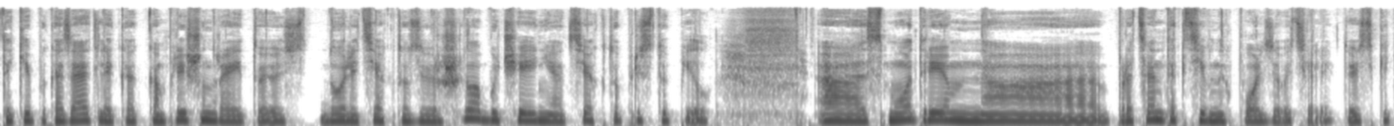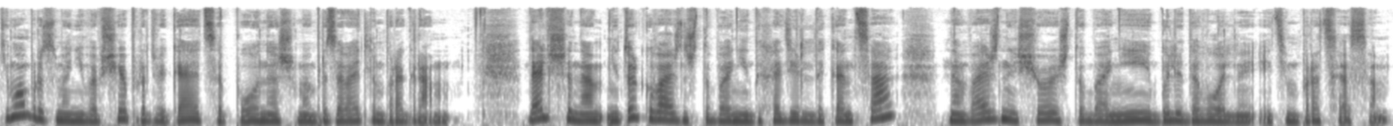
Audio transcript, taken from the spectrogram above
такие показатели, как completion rate, то есть доля тех, кто завершил обучение, от тех, кто приступил. А, смотрим на процент активных пользователей, то есть каким образом они вообще продвигаются по нашим образовательным программам. Дальше нам не только важно, чтобы они доходили до конца, нам важно еще и чтобы они были довольны этим процессом.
